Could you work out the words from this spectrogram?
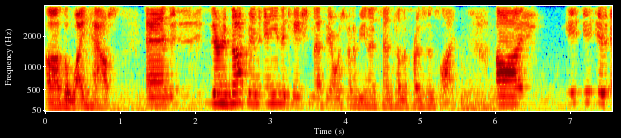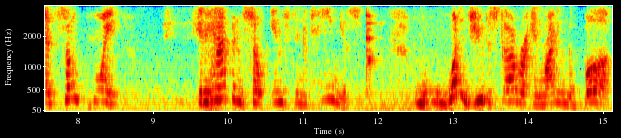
uh, the White House, and there had not been any indication that there was going to be an attempt on the president's life. Uh, it, it, at some point, it happened so instantaneously. What did you discover in writing the book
